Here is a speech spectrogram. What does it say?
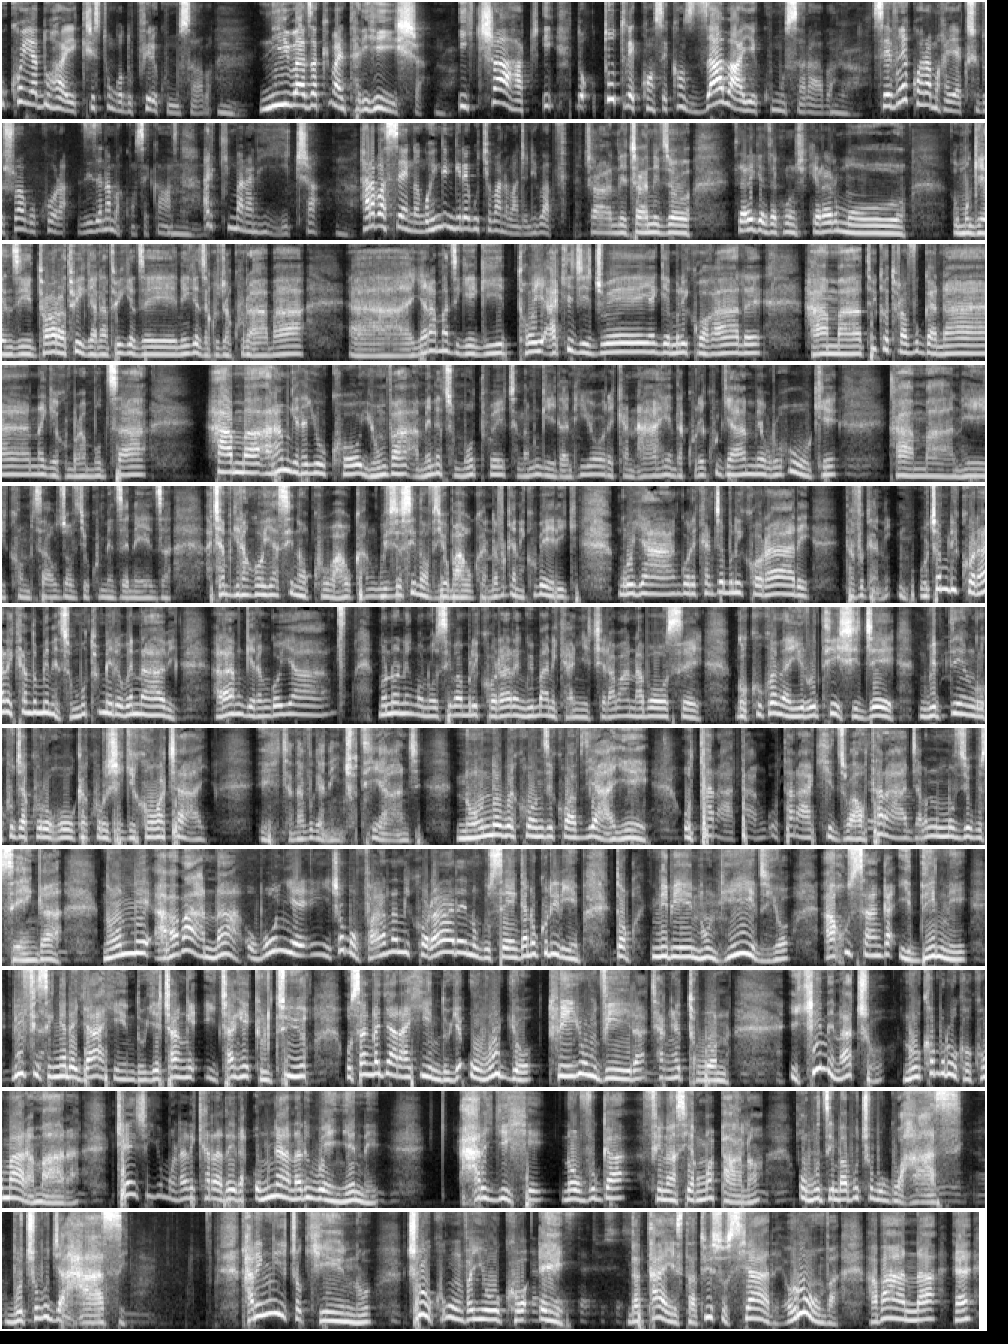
kuko yaduhaye kirisito ngo dupfire ku musaraba. Nibaza ko imana itarihisha. Icaha i- donc, toutes les conséquences zabaye ku musaraba. Vrai ko hari amareyakisiyo dushobora gukora zizana amakonsekansi ariko imana ntiyica. Hari abasenga ngo hinge ngire gutya abana banje ntibapfe. Cyane cyane ibyo byarigeze kunshikira ari umu- umugenzi twara twigana twigeze nigeze kujya kuraba ah, yari amaze igihe gitoya akijijwe yagiye muri korale hama turi ko turavugana nagiye kumuramutsa hama arambwira yuko yumva amenetse umutwe cyane amubwira ntiyo reka ntahenda kure ko uryame uruhuke. Hama ntikomsa uzovyuka umeze neza. Acambwira ngo ya sinokubahuka ngo ivyo sinovyubahuka ndavuga ni kubera iki? Ngo ya ngo reka nje muri korale. Ndavuga ni "Mm, uje muri korale kandi umenetse umutwe umerewe nabi. Arambwira ngo ya none ngo nusiba muri korale ngo imana ikanyicira abana bose ngo kuko nayirutishije ngo ngo kujya kuruhuka kurusha igikorwa cyayo ndavuga ni inshuti yanjye none we ko nzi ko wabyaye utarakizwa utarajya mu byo gusenga. None aba bana ubunye icyo mupfana ni korale ni ugusenga no kuririmba. Ni ibintu nk'ibyo aho usanga idini rifise inkere ryahinduye cyangwa culture usanga ryarahinduye uburyo twiyumvira cyangwa tubona. Ikindi na cyo ni uko muri uko kumaramara kenshi iyo umuntu ariko ararera umwana ari wenyine hari igihe nuvuga finansiyama para ubuzima buca bugwa hasi buca bujya hasi. Harimo icyo kintu cyo kumva yuko eee ndataye sitatuwi sosiyare urumva abana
